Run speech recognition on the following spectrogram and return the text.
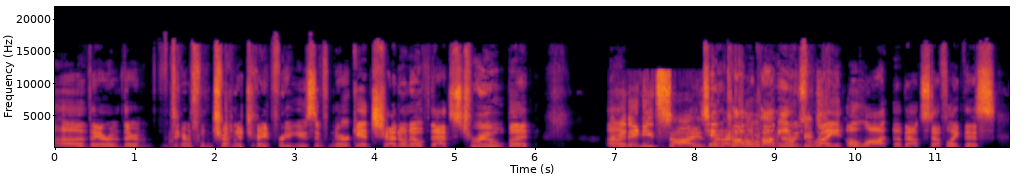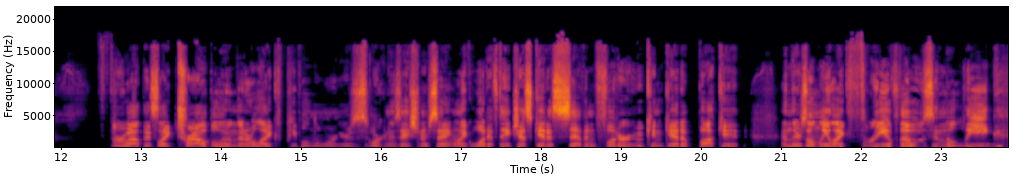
uh, they're they're they're trying to trade for Jusuf Nurkic. I don't know if that's true, but uh, I mean, they need size, Tim but I don't know if Kawakami was right a lot about stuff like this throughout this like trial balloon that are like people in the Warriors organization are saying like what if they just get a 7 footer who can get a bucket and there's only like 3 of those in the league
